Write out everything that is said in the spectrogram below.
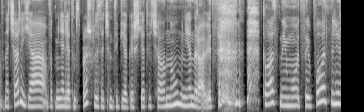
Вначале я, вот меня летом спрашивали, зачем ты бегаешь? Я отвечала, ну, мне нравится. Классные эмоции после.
